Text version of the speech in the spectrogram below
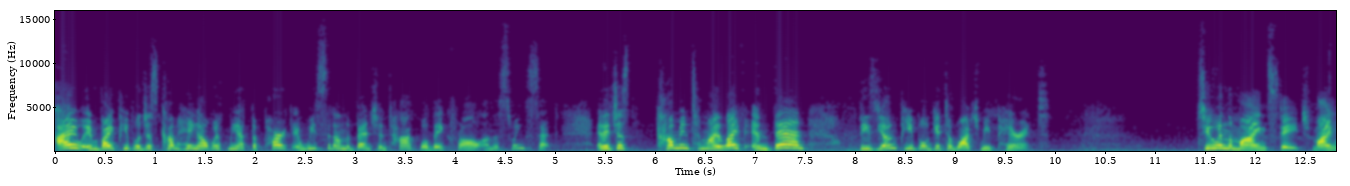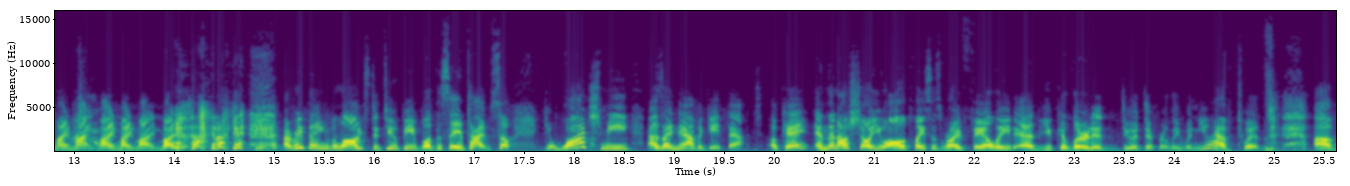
I invite people just come hang out with me at the park, and we sit on the bench and talk while they crawl on the swing set, and it just come into my life, and then these young people get to watch me parent two in the mind stage. Mind, mind, mind, mind, mind, mind, mind. Everything belongs to two people at the same time. So watch me as I navigate that, okay? And then I'll show you all the places where I'm failing, and you can learn and do it differently when you have twins. Um,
